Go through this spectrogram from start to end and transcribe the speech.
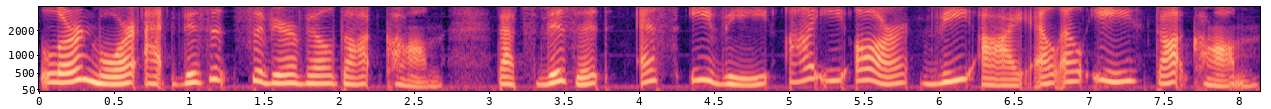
Learn more at visitsevierville.com. That's visit S E V I E R V I L L E dot com.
